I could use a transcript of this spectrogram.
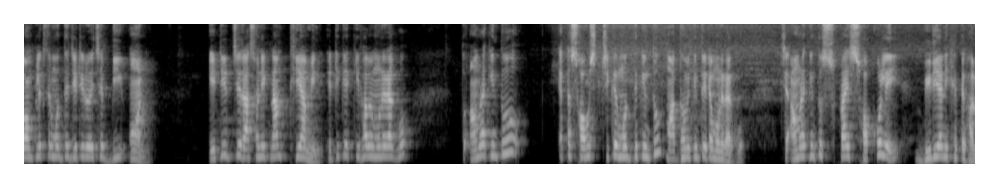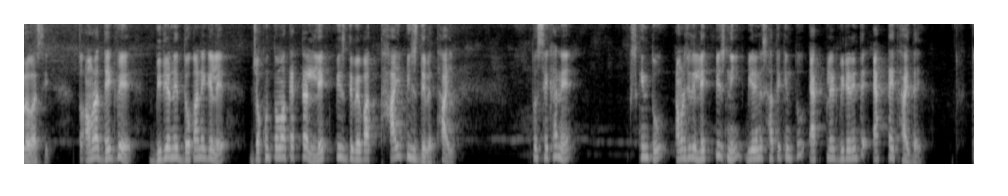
কমপ্লেক্সের মধ্যে যেটি রয়েছে বি অন এটির যে রাসায়নিক নাম থিয়ামিন, এটিকে কীভাবে মনে রাখব? তো আমরা কিন্তু একটা সহজ ট্রিকের মধ্যে কিন্তু, মাধ্যমে কিন্তু এটা মনে রাখব যে আমরা কিন্তু প্রায় সকলেই বিরিয়ানি খেতে ভালোবাসি। তো আমরা দেখবে বিরিয়ানির দোকানে গেলে যখন তোমাকে একটা লেগ পিস দেবে বা থাই পিস দেবে, থাই, তো সেখানে কিন্তু আমরা যদি লেগ পিস নিই, বিরিয়ানির সাথে কিন্তু এক প্লেট বিরিয়ানিতে একটাই থাই দেয়। তো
